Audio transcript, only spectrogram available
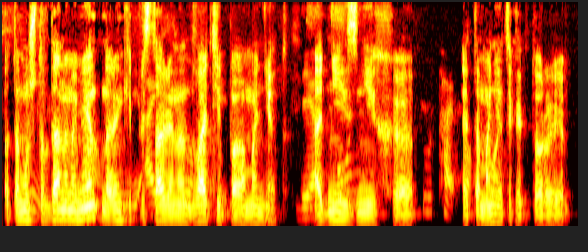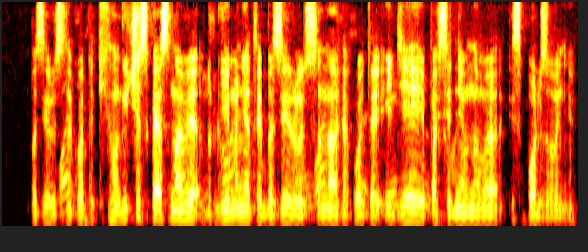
Потому что в данный момент на рынке представлены два типа монет. Одни из них э, — это монеты, которые базируются на какой-то технологической основе, другие монеты базируются на какой-то идее повседневного использования.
